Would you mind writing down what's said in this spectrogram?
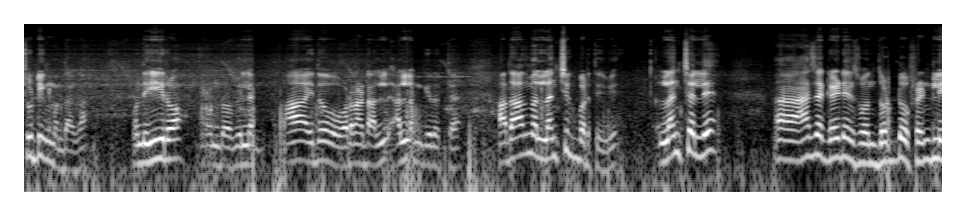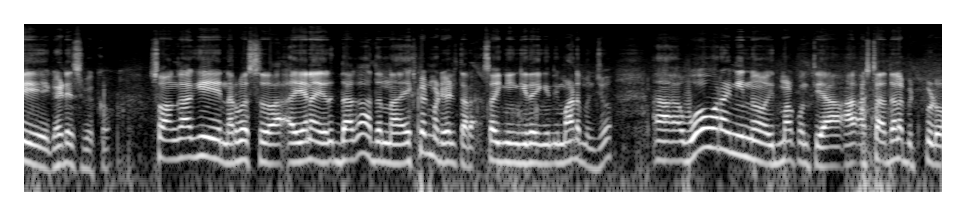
ಶೂಟಿಂಗ್ ಬಂದಾಗ ಒಂದು ಹೀರೋ, ಒಂದು ವಿಲನ್ ಆ ಇದು ಒಡನಾಟ ಅಲ್ಲಿ ಅಲ್ಲಿ ನಮಗಿರುತ್ತೆ ಅದಾದಮೇಲೆ ಲಂಚಿಗೆ ಬರ್ತೀವಿ. ಲಂಚಲ್ಲಿ ಆ್ಯಸ್ ಎ ಗೈಡೆನ್ಸ್ ಒಂದು ದೊಡ್ಡ ಫ್ರೆಂಡ್ಲಿ ಗೈಡೆನ್ಸ್ ಬೇಕು. ಸೊ ಹಂಗಾಗಿ ನರ್ವಸ್ ಏನೋ ಇದ್ದಾಗ ಅದನ್ನು ಎಕ್ಸ್ಪ್ಲೇನ್ ಮಾಡಿ ಹೇಳ್ತಾರೆ. ಸೊ ಹಿಂಗೆ ಹಿಂಗಿದೆ ಹಿಂಗೆ ಮಾಡು ಮಂಜು. ಓವರಾಗಿ ನೀನು ಇದು ಮಾಡ್ಕೊತೀಯ? ಅಷ್ಟು ಅದೆಲ್ಲ ಬಿಟ್ಬಿಡು.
